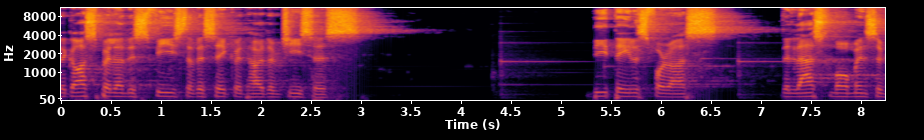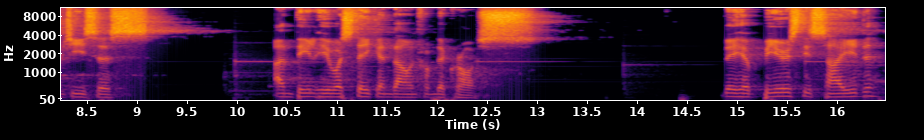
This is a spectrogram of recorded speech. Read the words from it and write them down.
the Gospel on this feast of the Sacred Heart of Jesus details for us the last moments of Jesus until he was taken down from the cross. They have pierced his side,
